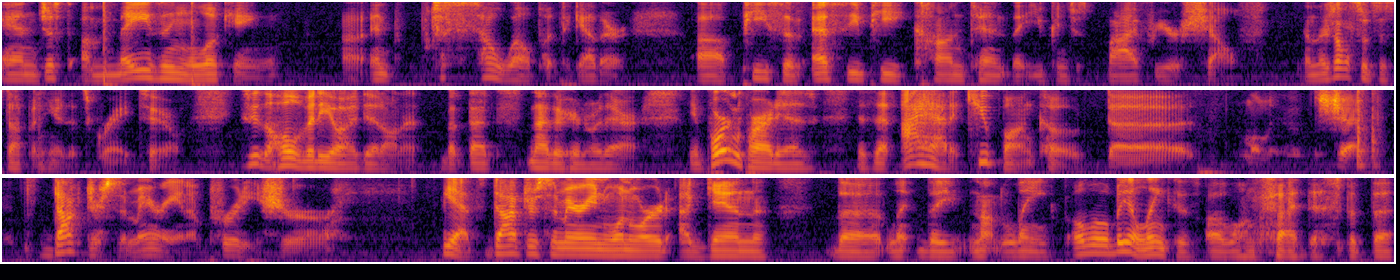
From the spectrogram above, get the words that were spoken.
and just amazing looking uh, and just so well put together uh, piece of SCP content that you can just buy for your shelf. And there's all sorts of stuff in here that's great too. You see the whole video I did on it, but that's neither here nor there. The important part is is that I had a coupon code. Uh, let me check. It's Dr. Cimmerian, I'm pretty sure. Yeah, it's Dr. Cimmerian, one word. Again, the the not the link, although there'll be a link that's alongside this, but the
